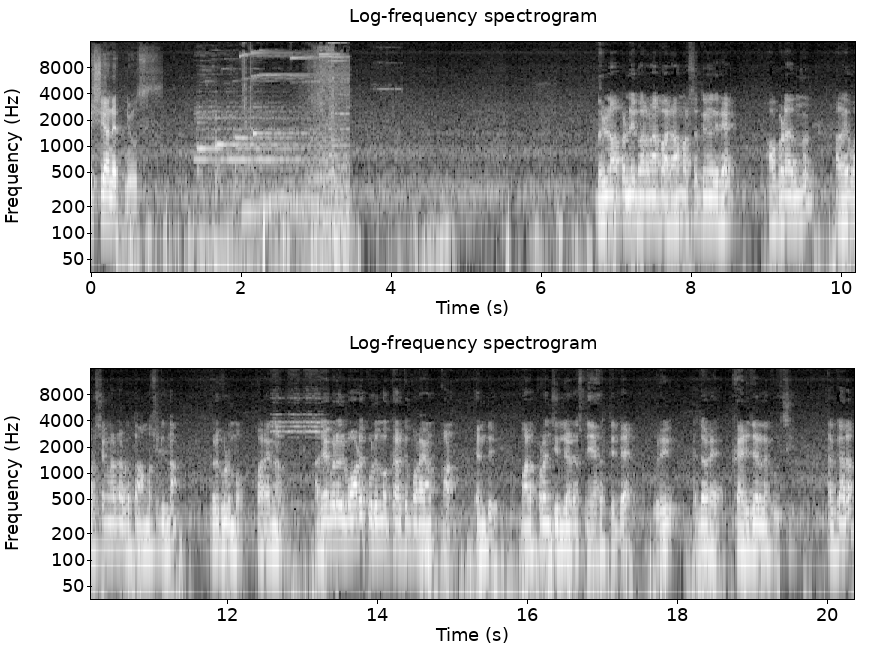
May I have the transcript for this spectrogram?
ഏഷ്യാനെറ്റ് ന്യൂസ്. വെള്ളാപ്പള്ളി പറഞ്ഞ പരാമർശത്തിനെതിരെ അവിടെ നിന്ന് അതായത് വർഷങ്ങളായിട്ട് അവിടെ താമസിക്കുന്ന ഒരു കുടുംബം പറയുന്നതാണ്. അതേപോലെ ഒരുപാട് കുടുംബക്കാർക്ക് പറയാൻ കാണും. എന്ത്? മലപ്പുറം ജില്ലയുടെ സ്നേഹത്തിന്റെ ഒരു എന്താ പറയുക കരുതലിനെ കുറിച്ച് തൽക്കാലം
